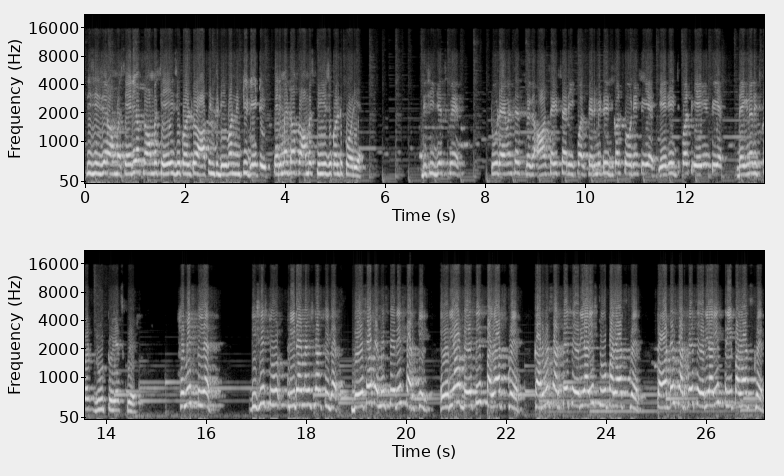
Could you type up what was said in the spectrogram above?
This is a rhombus. Area of rhombus A is equal to half into D1 into D2. Perimeter of rhombus P is equal to 4A. This is a square. Two dimensions figure. All sides are equal. Perimeter is equal to 4 into A. Area is equal to A into A. Diagonal is equal to root 2A square. Hemisphere. This is two three-dimensional figure. Base of hemisphere is circle. Area of base is pi r square. Curved surface area is 2 pi r square. Total surface area is 3 pi r square.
